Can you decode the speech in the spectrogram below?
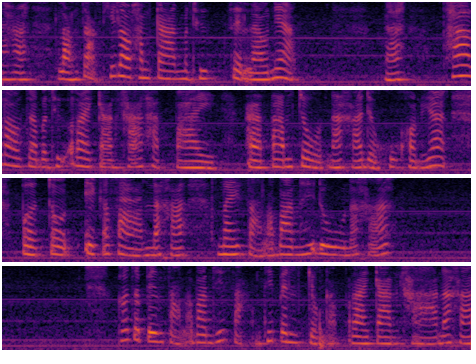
นะคะ หลังจากที่เราทำการบันทึกเสร็จแล้วเนี่ยนะถ้าเราจะบันทึกรายการค้าถัดไปตามโจทย์นะคะ เดี๋ยวครูขออนุญาตเปิดโจทย์เอกสารนะคะ ในสารบัญให้ดูนะคะ ก็จะเป็นสารบัญที่ 3 ที่เป็นเกี่ยวกับรายการค้านะคะ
